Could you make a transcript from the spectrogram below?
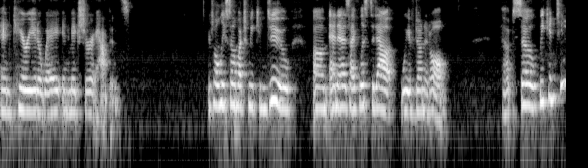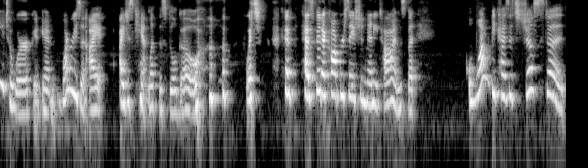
and carry it away and make sure it happens. There's only so much we can do. Um, and as I've listed out, we have done it all. so we continue to work. And, and one reason I, I just can't let this bill go, which has been a conversation many times, but one, because it's just a,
